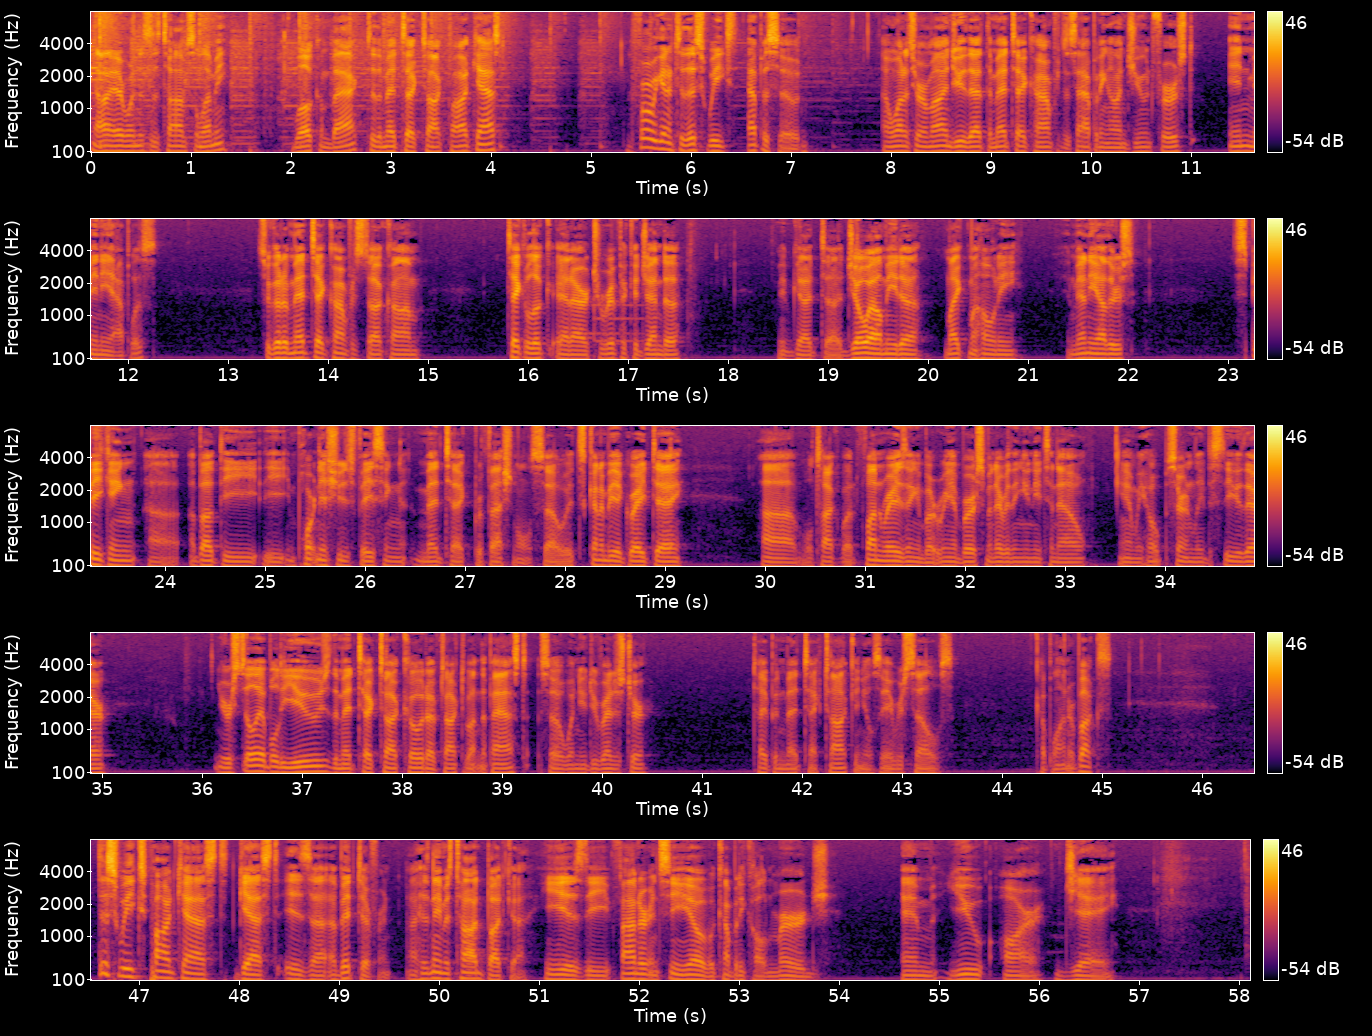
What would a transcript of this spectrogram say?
Hi, everyone. This is Tom Salemi. Welcome back to the MedTech Talk podcast. Before we get into this week's episode, I wanted to remind you that the MedTech Conference is happening on June 1st in Minneapolis. So go to medtechconference.com, take a look at our terrific agenda. We've got uh, Joe Almeida, Mike Mahoney, and many others speaking uh, about the, the important issues facing medtech professionals. So it's going to be a great day. Uh, we'll talk about fundraising, about reimbursement, everything you need to know, and we hope certainly to see you there. You're still able to use the MedTech Talk code I've talked about in the past. So when you do register, type in MedTech Talk and you'll save yourselves a couple hundred bucks. This week's podcast guest is uh, a bit different. Uh, his name is Todd Butka. He is the founder and CEO of a company called Murj, M U R J.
